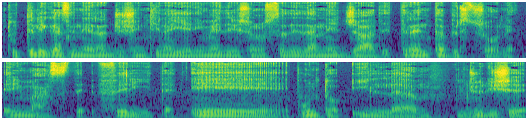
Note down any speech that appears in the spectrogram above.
Tutte le case nei raggio centinaia di metri sono state danneggiate, 30 persone rimaste ferite e appunto il, il giudice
